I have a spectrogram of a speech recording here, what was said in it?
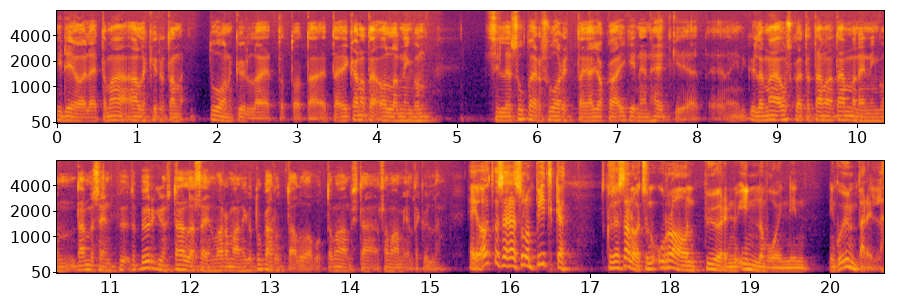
ideoille, että mä allekirjoitan tuon kyllä, että, tota, että ei kannata olla niin kuin sille supersuorittaja joka ikinen hetki. Et, niin kyllä mä uskon, että tämä, tämmöinen, niin kuin, tämmöiseen, pyrkimys tällaiseen varmaan niin kuin tukahduttaa luovuutta. Mä olen sitä samaa mieltä kyllä. Hei, oletko sä, sulla on pitkä, kun sä sanoit, sun ura on pyörinyt innovoinnin niin kuin ympärillä.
